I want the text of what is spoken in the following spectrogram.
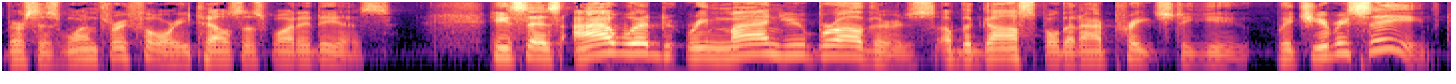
verses 1 through 4, he tells us what it is. He says, I would remind you, brothers, of the gospel that I preached to you, which you received,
